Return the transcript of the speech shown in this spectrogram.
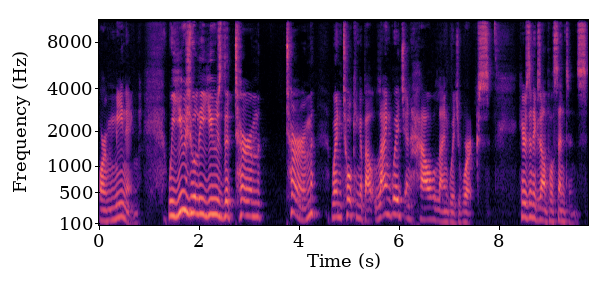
or meaning. We usually use the term term when talking about language and how language works. Here's an example sentence.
